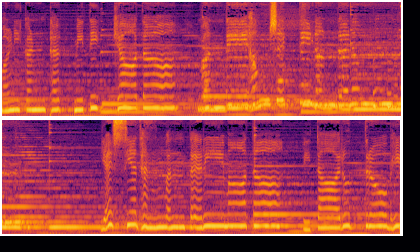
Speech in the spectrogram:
मणिकण्ठमिति ख्याता वन्देऽहं शक्तिनन्दनम्। यस्य धन्वन्तरी पिता रुद्रोऽभिषक्नमः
